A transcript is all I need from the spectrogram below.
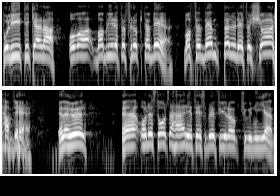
politikerna. Och vad, vad blir det för frukt av det? Vad förväntar du dig för körd av det? Eller hur? Eh, och det står så här i Efesierbrevet 4 och 29.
